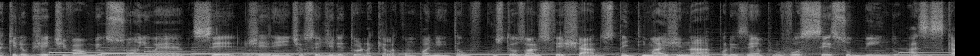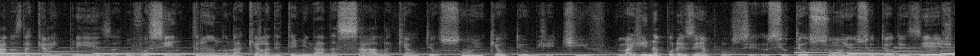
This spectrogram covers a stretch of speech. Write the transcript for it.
daquele objetivo. Ah, o meu sonho é ser gerente ou ser diretor naquela companhia. Então, com os teus olhos fechados, tenta imaginar, por exemplo, você subindo as escadas daquela empresa ou você entrando naquela determinada sala que é o teu sonho, que é o teu objetivo. Imagina, por exemplo, se, se o teu sonho ou se o teu desejo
